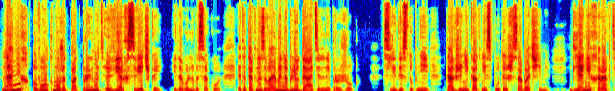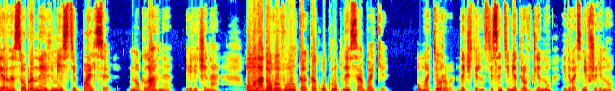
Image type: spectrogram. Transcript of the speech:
На них волк может подпрыгнуть вверх свечкой и довольно высоко. Это так называемый наблюдательный прыжок. Следы ступней также никак не спутаешь с собачьими. Для них характерны собранные вместе пальцы. Но главное — величина. У молодого волка, как у крупной собаки, у матерого до 14 сантиметров в длину и до 8 в ширину.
